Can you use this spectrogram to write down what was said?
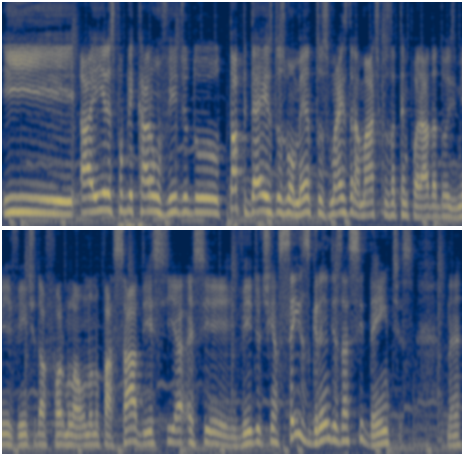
E aí eles publicaram um vídeo do top 10 dos momentos mais dramáticos da temporada 2020 da Fórmula 1 no ano passado. E esse, esse vídeo tinha seis grandes acidentes, né?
